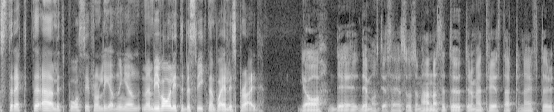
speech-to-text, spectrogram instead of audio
sträckte ärligt på sig från ledningen, men vi var lite besvikna på Ellis Pride. Ja, det, det, måste jag säga. Så som han har sett ut i de här tre starterna efter,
